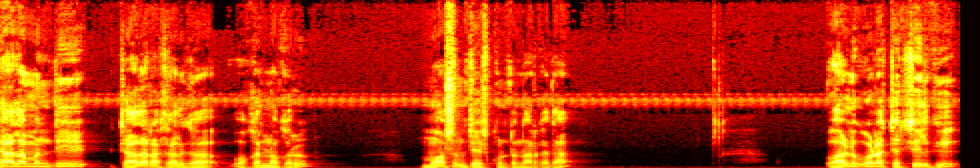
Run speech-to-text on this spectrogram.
చాలామంది చాలా రకాలుగా ఒకరినొకరు మోసం చేసుకుంటున్నారు కదా. వాళ్ళు కూడా చర్చిలకి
